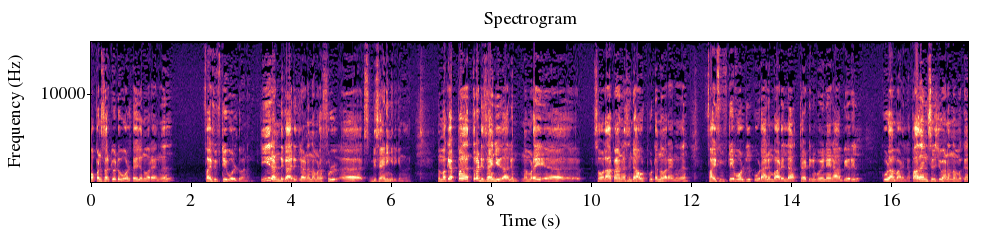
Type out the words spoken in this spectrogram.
ഓപ്പൺ സർക്യൂട്ട് വോൾട്ടേജ് എന്ന് പറയുന്നത് ഫൈവ് ഫിഫ്റ്റി വോൾട്ടുമാണ് ഈ രണ്ട് കാര്യത്തിലാണ് നമ്മുടെ ഫുൾ ഡിസൈനിങ് ഇരിക്കുന്നത്. നമുക്ക് എപ്പോൾ എത്ര ഡിസൈൻ ചെയ്താലും നമ്മുടെ സോളാർ പാനൽസിന്റെ ഔട്ട്പുട്ട് എന്ന് പറയുന്നത് ഫൈവ് ഫിഫ്റ്റി വോൾട്ടിൽ കൂടാനും പാടില്ല തേർട്ടീൻ പോയിന്റ് നയൻ ആംബിയറിൽ കൂടാൻ പാടില്ല. അപ്പോൾ അതനുസരിച്ച് വേണം നമുക്ക്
